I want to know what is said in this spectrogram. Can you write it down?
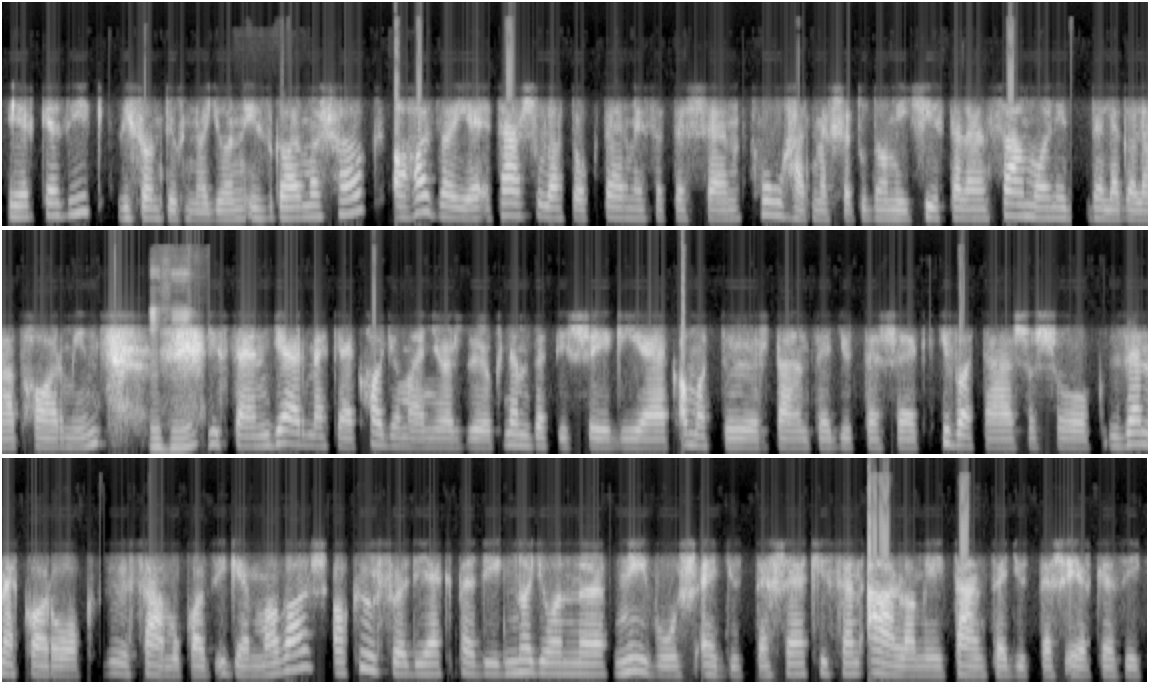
érkezik, viszont ők nagyon izgalmasak. A hazai társulatok természetesen, hú, hát meg se tudom így hirtelen számolni, de legalább 30, uh-huh. hiszen gyermekek, hagyományőrzők, nemzetiségiek, amatőr táncegyüttesek, hivatásosok, zenekarok, az ő számuk az igen magas, a külföldiek pedig nagyon nívós együttesek, hiszen állami táncegyüttes érkezik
